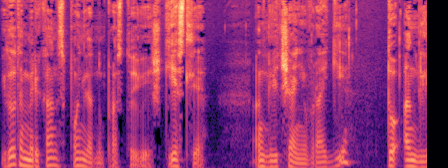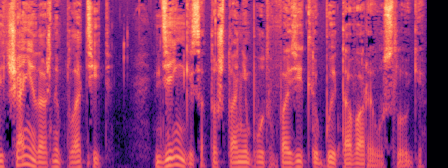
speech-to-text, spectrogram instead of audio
И тут американцы поняли одну простую вещь. Если англичане враги, то англичане должны платить деньги за то, что они будут ввозить любые товары и услуги.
